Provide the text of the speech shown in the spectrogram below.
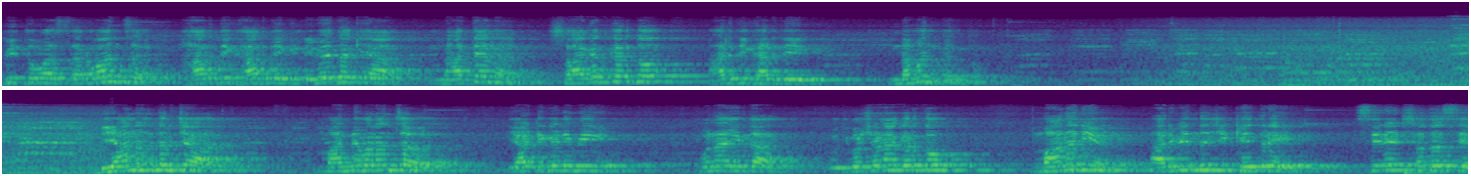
मी तुम्हा सर्वांचं हार्दिक हार्दिक निवेदक या नात्यानं स्वागत करतो. हार्दिक हार्दिक नमन करतो. यानंतरच्या मान्यवरांचं या ठिकाणी मी पुन्हा एकदा उद्घोषणा करतो. माननीय अरविंदजी केंद्रे सिनेट सदस्य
